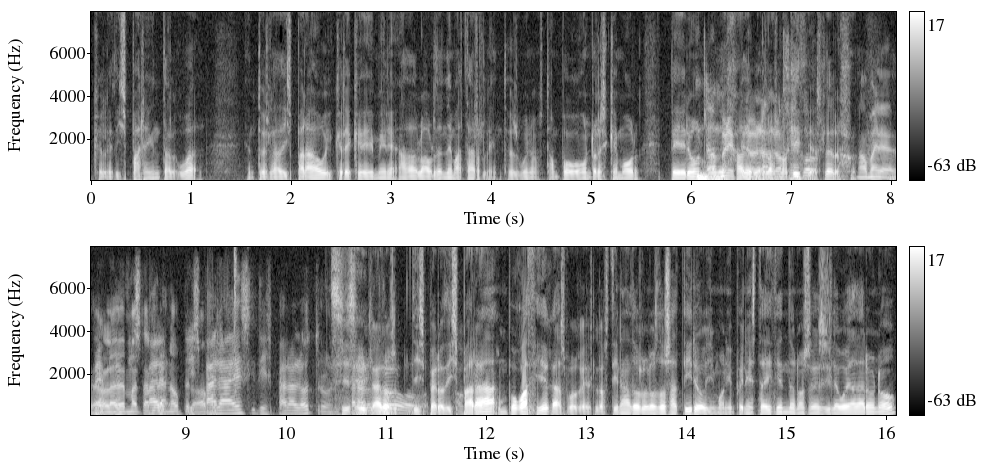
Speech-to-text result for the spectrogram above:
que le disparen tal cual. Entonces le ha disparado y cree que M ha dado la orden de matarle. Entonces, bueno, está un poco un resquemor, pero no, No, hombre, deja de ver las lógico- noticias, claro. No, hombre, Hombre, habla de matarle, dispara, no, pero dispara vamos. es dispara al otro. Sí, dispara sí, al claro, otro, dis- pero dispara un poco a ciegas, porque los tiene a dos- los dos a tiro y Monipenny está diciendo no sé si le voy a dar o no,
